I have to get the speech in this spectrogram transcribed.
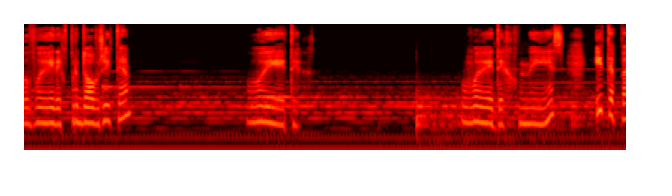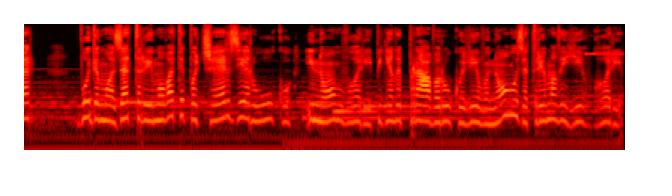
видих. Продовжуйте. Видих. Видих вниз. І тепер будемо затримувати по черзі руку і ногу вгорі. Підняли праву руку і ліву ногу, затримали їх вгорі.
